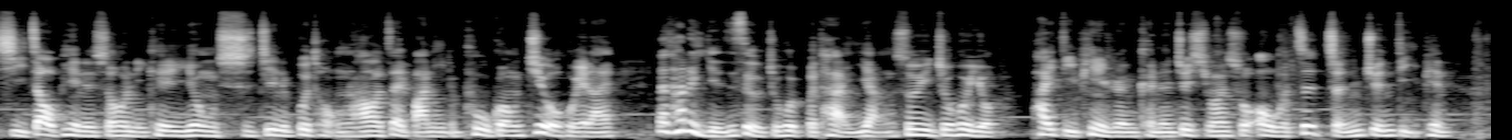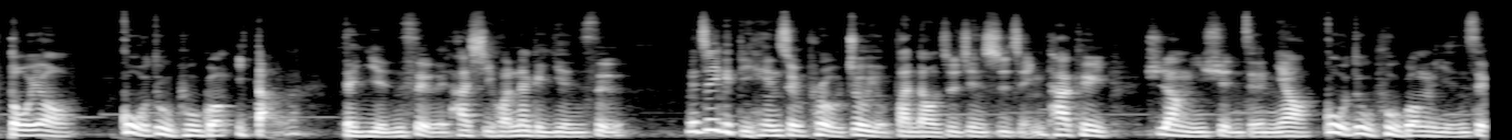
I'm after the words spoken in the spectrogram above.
洗照片的时候，你可以用时间的不同，然后再把你的曝光救回来，那它的颜色就会不太一样，所以就会有拍底片的人可能就喜欢说，哦，我这整卷底片都要过度曝光一档的颜色，他喜欢那个颜色。那这个 Dehancer Pro 就有办到这件事情，它可以去让你选择你要过度曝光的颜色，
